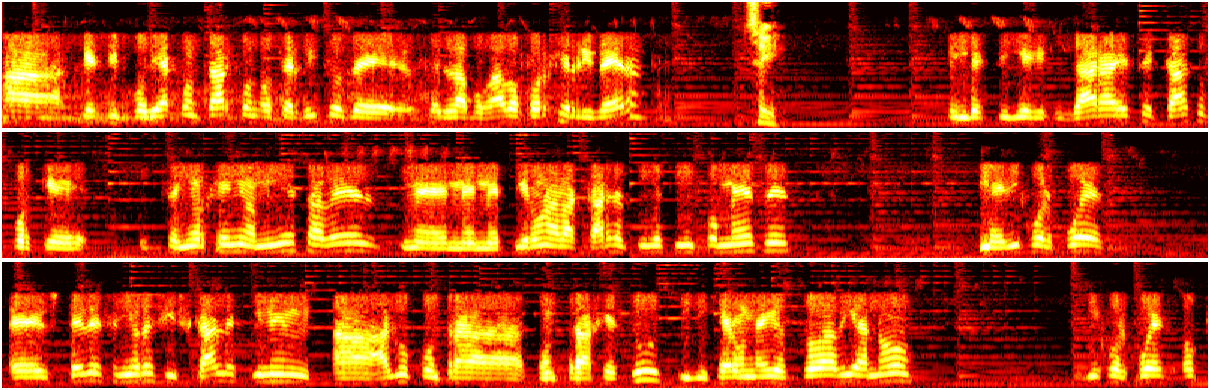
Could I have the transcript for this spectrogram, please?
ah, que si podía contar con los servicios del abogado Jorge Rivera. Sí a ese caso porque, señor genio, a mí esa vez me, metieron a la cárcel, tuve cinco meses, me dijo el juez, eh, ustedes, señores fiscales, tienen ah, algo contra, contra Jesús y dijeron ellos, todavía no. Dijo el juez, ok,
